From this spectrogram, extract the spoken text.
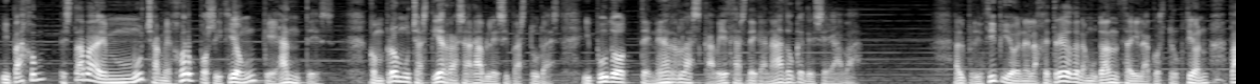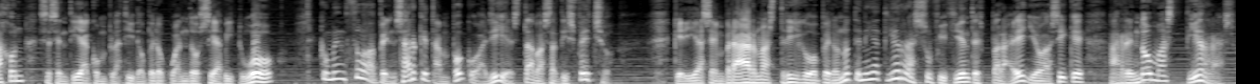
y Pajón estaba en mucha mejor posición que antes. Compró muchas tierras arables y pasturas, y pudo tener las cabezas de ganado que deseaba. Al principio, en el ajetreo de la mudanza y la construcción, Pajón se sentía complacido, pero cuando se habituó, comenzó a pensar que tampoco allí estaba satisfecho. Quería sembrar más trigo, pero no tenía tierras suficientes para ello, así que arrendó más tierras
